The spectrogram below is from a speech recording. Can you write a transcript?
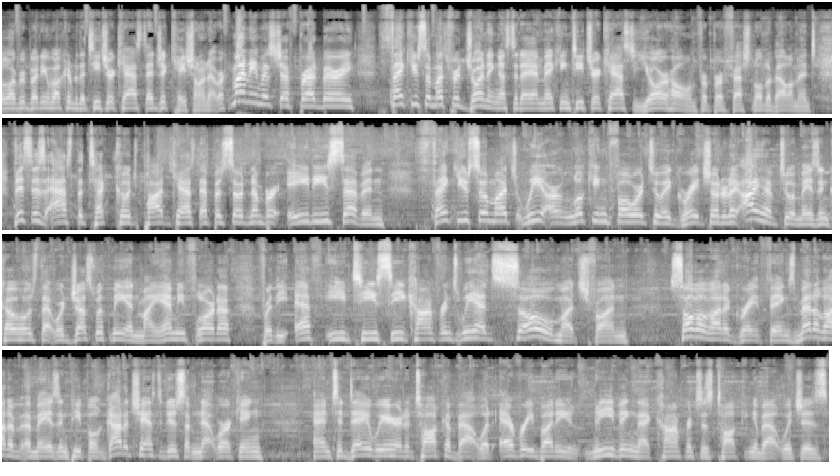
Hello, everybody, and welcome to the TeacherCast Educational Network. My name is Jeff Bradbury. Thank you so much for joining us today and making TeacherCast your home for professional development. This is Ask the Tech Coach podcast, episode number 87. Thank you so much. We are looking forward to a great show today. I have two amazing co hosts that were just with me in Miami, Florida for the FETC conference. We had so much fun, saw a lot of great things, met a lot of amazing people, got a chance to do some networking. And today we're here to talk about what everybody leaving that conference is talking about, which is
